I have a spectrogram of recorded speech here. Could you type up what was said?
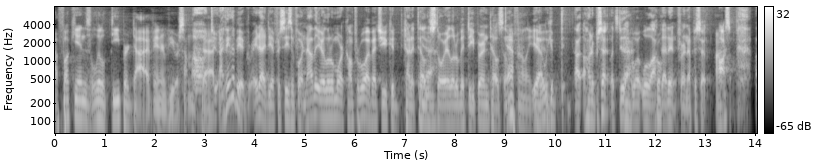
a fucking's little deeper dive interview or something like Oh, that. dude, I think that'd be a great idea for season four. Now that you're a little more comfortable, I bet you you could kind of tell Yeah. the story a little bit deeper and tell some. Definitely, Yeah, dude. we could. uh, 100%. Let's do that. Yeah. We'll, we'll lock Cool. that in for an episode. awesome. Uh,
